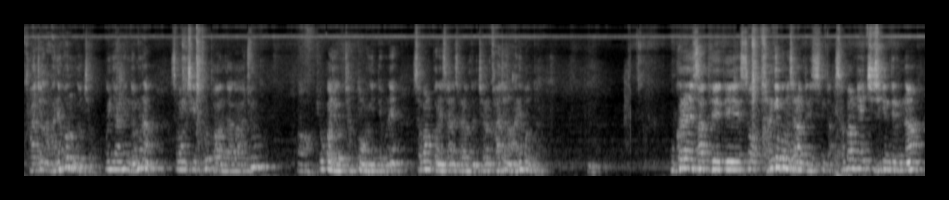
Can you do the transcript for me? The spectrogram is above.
가정을 안 해보는 거죠. 왜냐하면 너무나 서방 측의 프로파간다가 아주 어, 효과적으로 작동하기 때문에 서방권에 사는 사람들은 저런 가정을 안 해본다. 음. 우크라이나 사태에 대해서 다르게 보는 사람들이 있습니다. 서방의 지식인들이나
